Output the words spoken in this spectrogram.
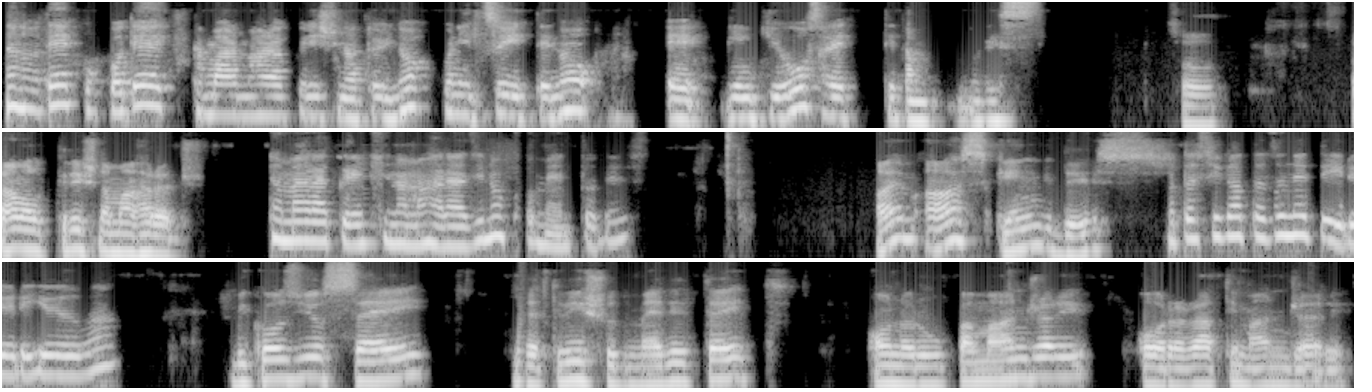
なので、ここでタマーラ・マハラ・クリシュナというのはここについての、えー言及をされてたのです。So, Tamal Krishna Maharaj, タマラ・クリシュナ・マハラジのコメントです。I'm asking this 私が尋ねている理由は、because you say that we should meditate on Rupa Manjari or Rati Manjari.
